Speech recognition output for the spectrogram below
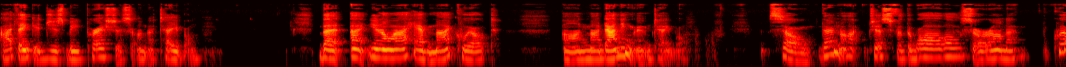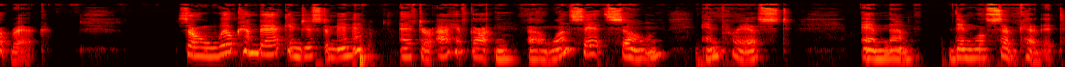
I think it'd just be precious on a table. But, uh, you know, I have my quilt on my dining room table. So they're not just for the walls or on a quilt rack. So we'll come back in just a minute after I have gotten uh, one set sewn and pressed and um, then we'll subcut it.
